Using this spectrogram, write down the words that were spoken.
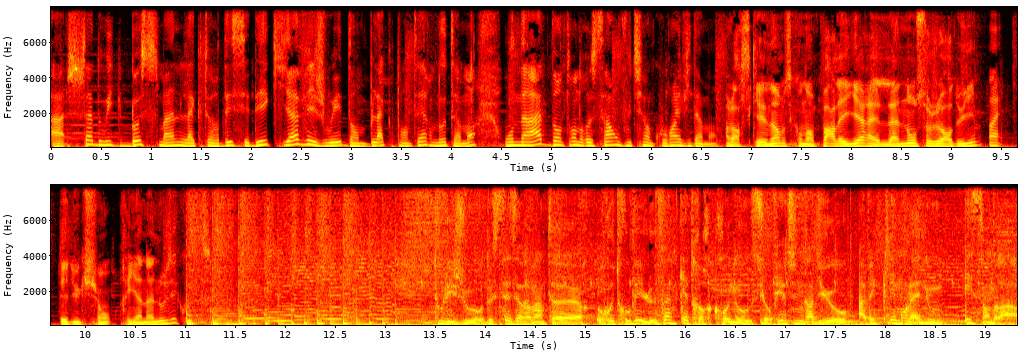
à Chadwick Boseman, l'acteur décédé qui avait joué dans Black Panther notamment. On a hâte d'entendre ça. On vous tient au courant évidemment. Alors, ce qui est énorme, c'est qu'on en parlait hier, elle l'annonce aujourd'hui. Ouais. Déduction, Rihanna nous écoute. Tous les jours de 16h à 20h, retrouvez le 24h chrono sur Virgin Radio avec Clément Lanoux et Sandra.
